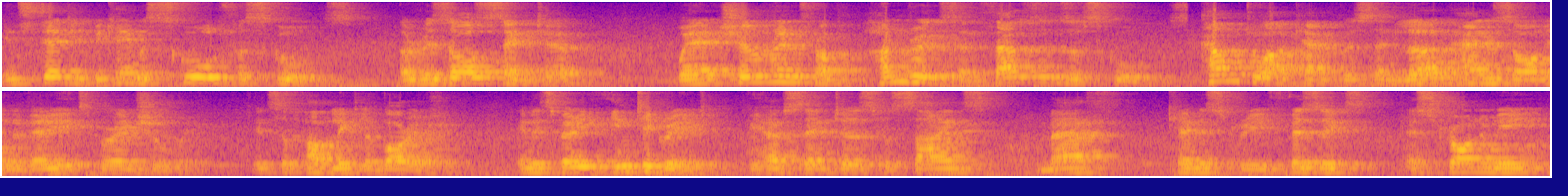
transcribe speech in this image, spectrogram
Instead, it became a school for schools, a resource center where children from hundreds and thousands of schools come to our campus and learn hands-on in a very experiential way. It's a public laboratory and it's very integrated. We have centers for science, math, chemistry, physics, astronomy,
